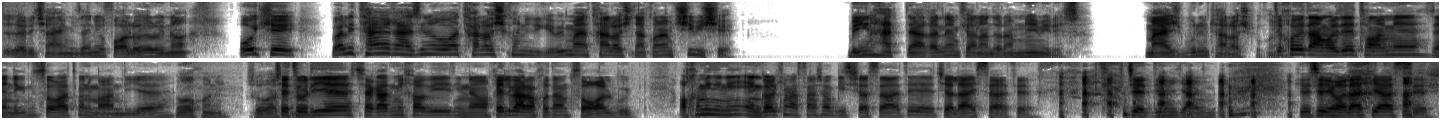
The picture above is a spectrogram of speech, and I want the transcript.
داری چنگ می‌زنی و follower و اینا. okay. ولی ته قضیه رو تلاش کنی دیگه. ببین من تلاش نکنم چی میشه؟ به این حداقلی هم که الان دارم نمی‌رسم. مجبوریم تلاش بکنیم. خود در مورد تایم زندگیتون صحبت کنیم با هم دیگه؟ بکنیم چطوریه؟ چقدر میخوابید؟ اینا. خیلی برام خودم سوال بود. آخه می‌دونی انگار که مثلا شما 24 ساعته 48 ساعته. جدی میگم. یه چه حالتی هستش.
